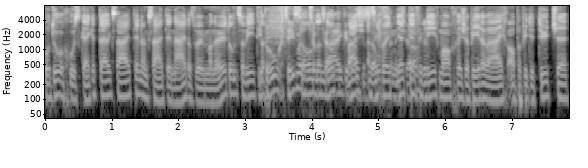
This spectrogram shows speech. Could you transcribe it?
die durchaus das Gegenteil gesagt haben und gesagt haben, nein, das wollen wir nicht und so weiter. Die braucht es immer, Sondern, zum zeigen, weißt, also ich will nicht ja. den Vergleich machen, ist ein Birrenweich, aber bei den Deutschen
